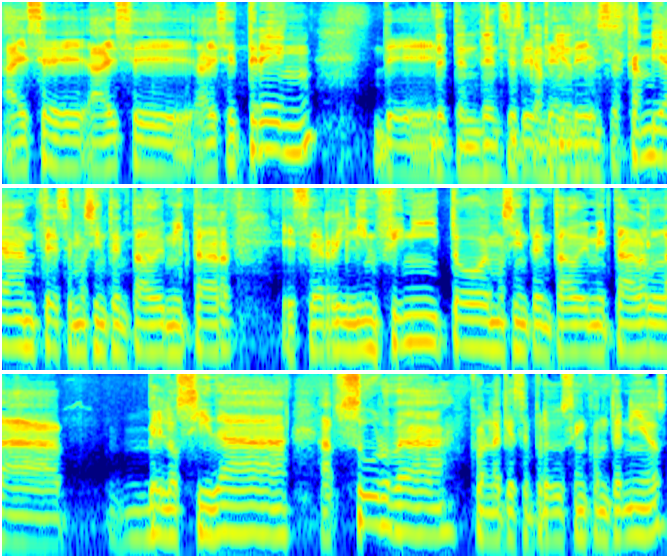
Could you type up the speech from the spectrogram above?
a ese, a ese, a ese tren de, tendencias, cambiantes. tendencias cambiantes. Hemos intentado imitar ese reel infinito, hemos intentado imitar la velocidad absurda con la que se producen contenidos,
